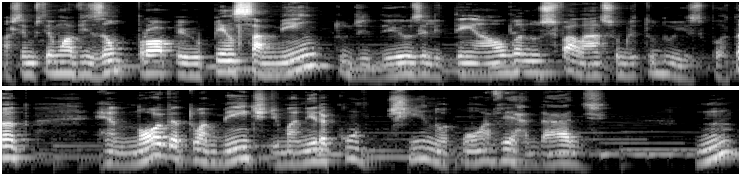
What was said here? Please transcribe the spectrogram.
Nós temos que ter uma visão própria e o pensamento de Deus ele tem algo a nos falar sobre tudo isso. Portanto, renove a tua mente de maneira contínua com a verdade, hum?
